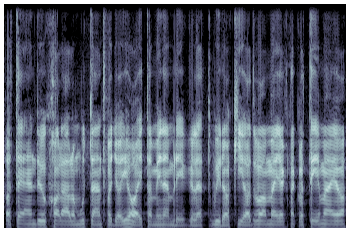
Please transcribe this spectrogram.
a Teendők halálom utánt, vagy a Jajt, ami nemrég lett újra kiadva, amelyeknek a témája,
